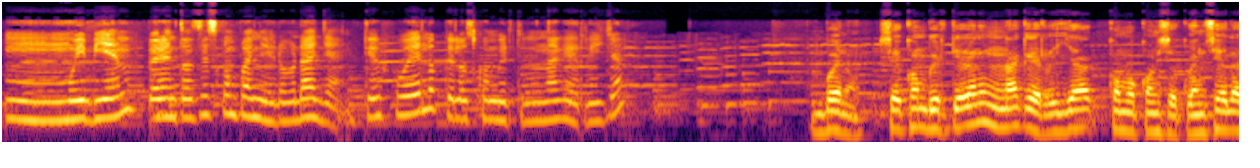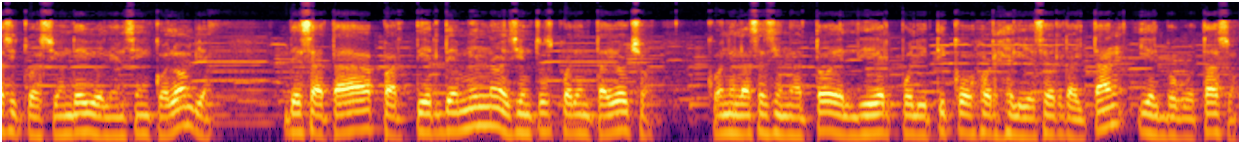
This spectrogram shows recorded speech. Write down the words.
Mm, muy bien, pero entonces compañero Brian, ¿qué fue lo que los convirtió en una guerrilla? Bueno, se convirtieron en una guerrilla como consecuencia de la situación de violencia en Colombia, desatada a partir de 1948, con el asesinato del líder político Jorge Eliezer Gaitán y el Bogotazo,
